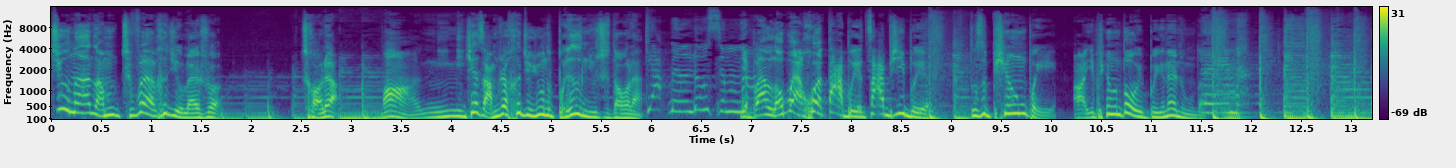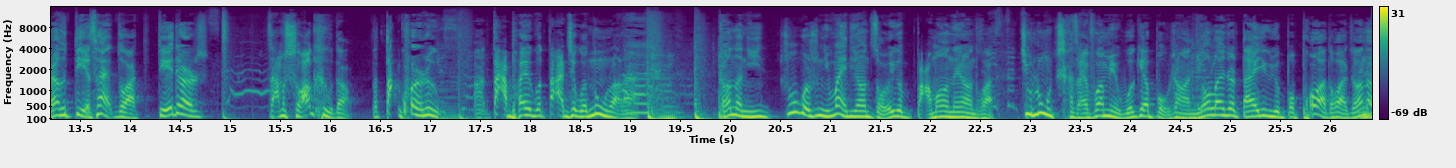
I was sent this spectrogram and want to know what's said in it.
就拿咱们吃饭喝酒来说，敞亮啊！你你看咱们这喝酒用的杯子，你就知道了。一般老板换大杯、扎啤杯，都是平杯啊，一瓶倒一杯那种的。然后点菜对吧？点点咱们爽口的那大块肉啊，大排骨、大鸡骨弄上来。真的，你如果说你外地上找一个把门那样的话，就论吃这方面，我敢保证，你要来这待一个月不胖的话，真的，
